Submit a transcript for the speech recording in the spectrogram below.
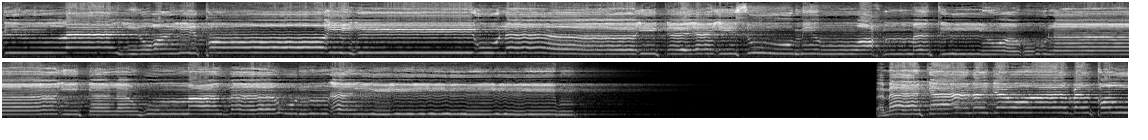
الله ولقائه أولئك يئسوا من رحمتي وأولئك لهم فما كان جواب قوم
